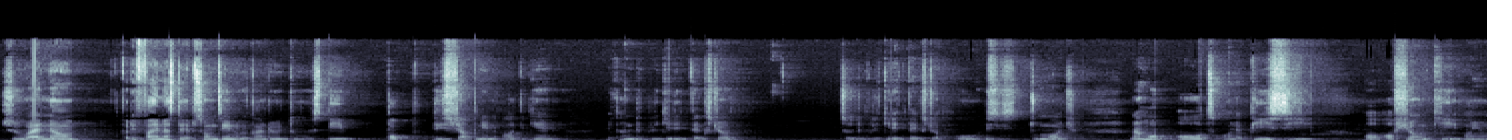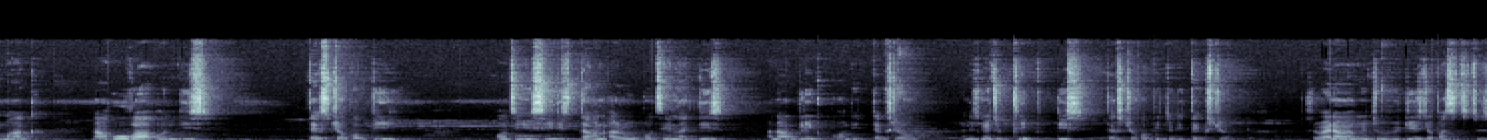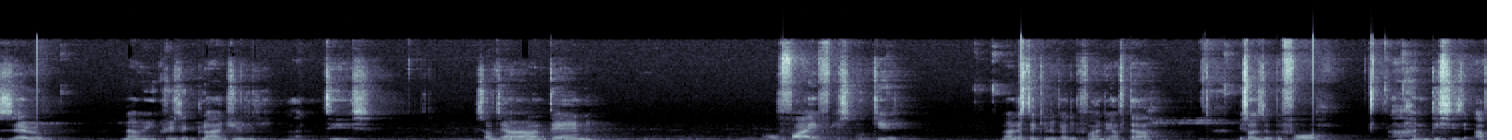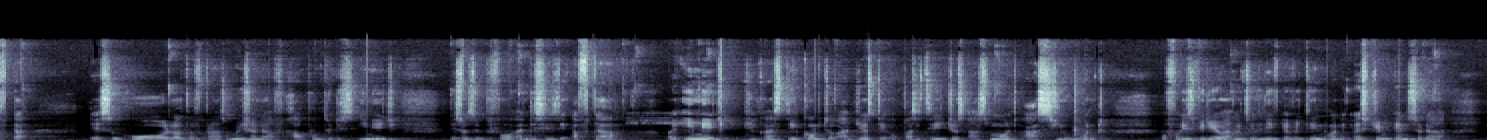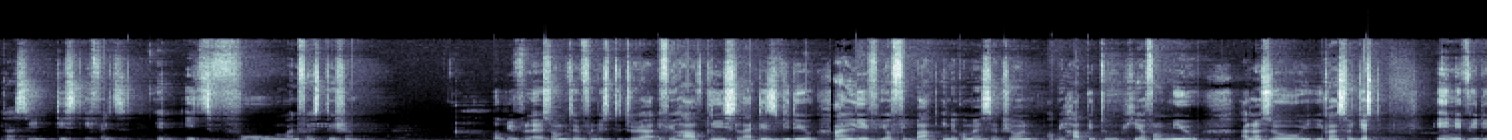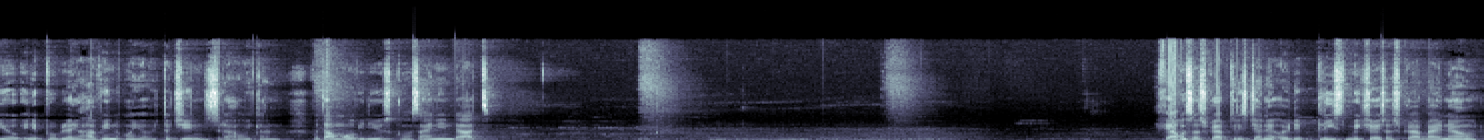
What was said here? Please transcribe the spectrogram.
So right now, for the final step, something we can do to still pop this sharpening out again, we can duplicate the texture. So duplicate the texture. Oh, this is too much. Now hold Alt on your PC or Option key on your Mac. Now hover on this texture copy until you see this down arrow button like this and now click on the texture and it's going to clip this texture copy to the texture. So right now I'm going to reduce the opacity to zero. Now we increase it gradually like this. Something around 10 or 5 is okay. Now let's take a look at the before and the after. This was the before and this is the after. There's a whole lot of transformation that have happened to this image. This was the before and this is the after. Image, you can still come to adjust the opacity just as much as you want. But for this video, I'm going to leave everything on the extreme end so that you can see this effect in its full manifestation. Hope you've learned something from this tutorial. If you have, please like this video and leave your feedback in the comment section. I'll be happy to hear from you. And also, you can suggest any video, any problem you're having on your retouching so that we can put out more videos concerning that. If you haven't subscribed to this channel already, please make sure you subscribe right now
